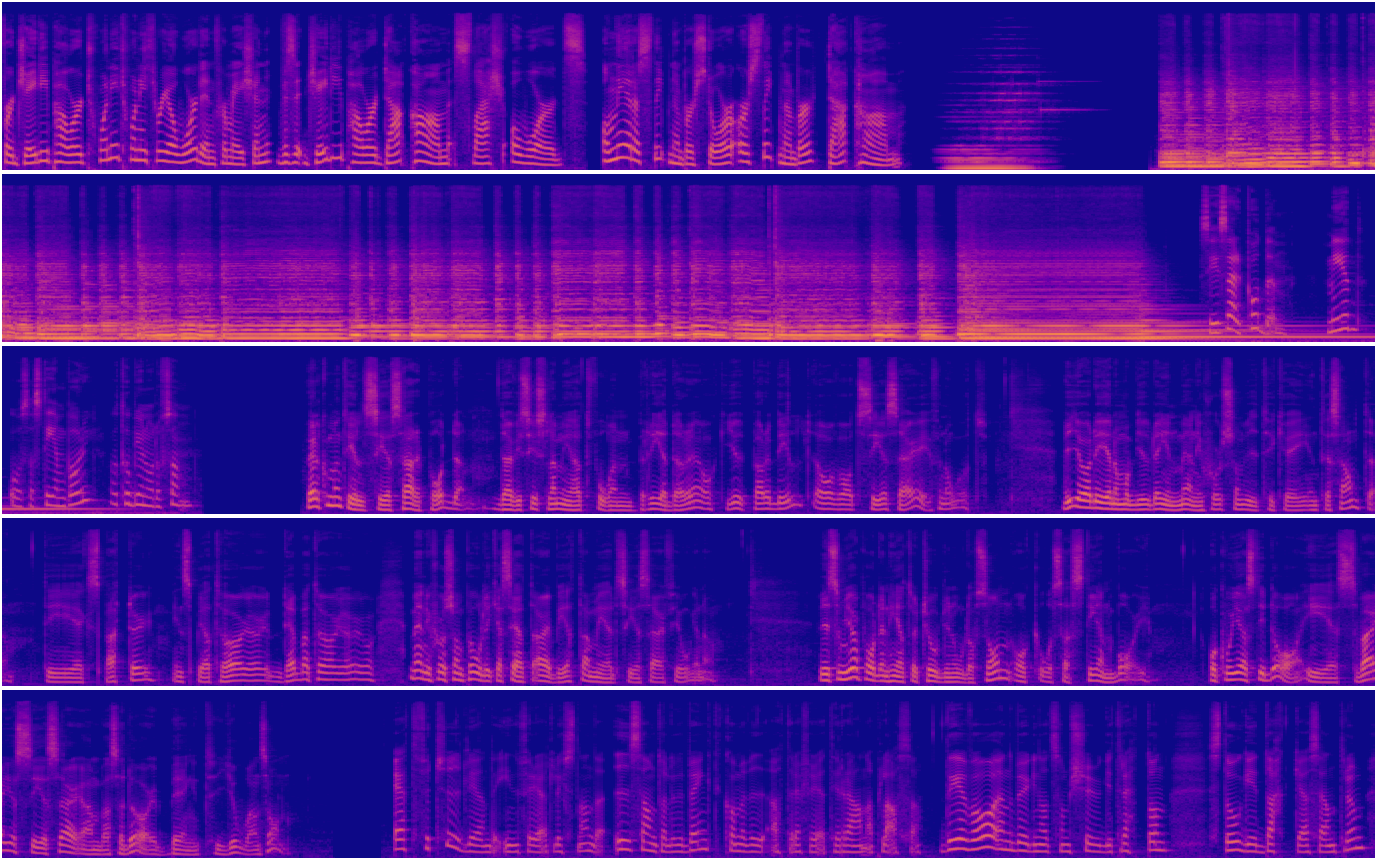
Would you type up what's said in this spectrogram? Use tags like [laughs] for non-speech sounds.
For JD Power 2023 award information, visit jdpower.com/awards. Only at a Sleep Number store or sleepnumber.com. CSR-podden med Åsa Stenborg och Torbjörn Olofsson. Välkommen till CSR-podden, där vi sysslar med att få en bredare och djupare bild av vad CSR är för något. Vi gör det genom att bjuda in människor som vi tycker är intressanta. Det är experter, inspiratörer, debattörer och människor som på olika sätt arbetar med CSR-frågorna. Vi som gör podden heter Torbjörn Olofsson och Åsa Stenborg. Och vår gäst idag är Sveriges CSR-ambassadör Bengt Johansson. Ett förtydligande inför ert lyssnande. I samtalet med Bengt kommer vi att referera till Rana Plaza. Det var en byggnad som 2013 stod i Dhaka centrum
